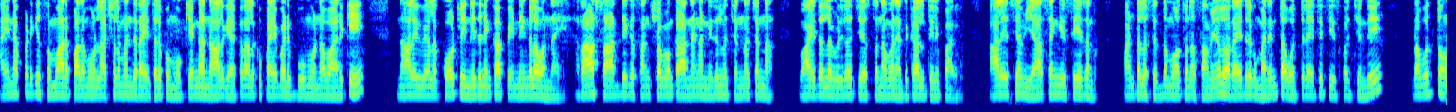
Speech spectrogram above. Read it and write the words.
అయినప్పటికీ సుమారు పదమూడు లక్షల మంది రైతులకు ముఖ్యంగా నాలుగు ఎకరాలకు పైబడి భూమి ఉన్న వారికి నాలుగు వేల కోట్లు ఈ నిధులు ఇంకా పెండింగ్లో ఉన్నాయి. రాష్ట్ర ఆర్థిక సంక్షోభం కారణంగా నిధులను చిన్న చిన్న వాయిదాల్లో విడుదల చేస్తున్నామని అధికారులు తెలిపారు. ఆలస్యం యాసంగి సీజన్ పంటలు సిద్ధమవుతున్న సమయంలో రైతులకు మరింత ఒత్తిడి అయితే తీసుకొచ్చింది. ప్రభుత్వం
